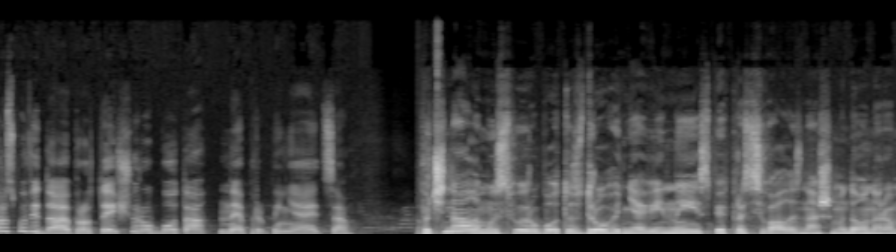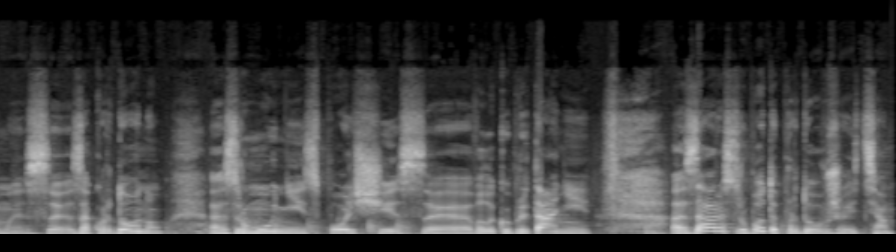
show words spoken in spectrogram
розповідає про те, що робота не припиняється. Починали ми свою роботу з другого дня війни, співпрацювали з нашими донорами з за кордону, е, з Румунії, з Польщі, з е, Великої Британії. Е, Зараз робота продовжується.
